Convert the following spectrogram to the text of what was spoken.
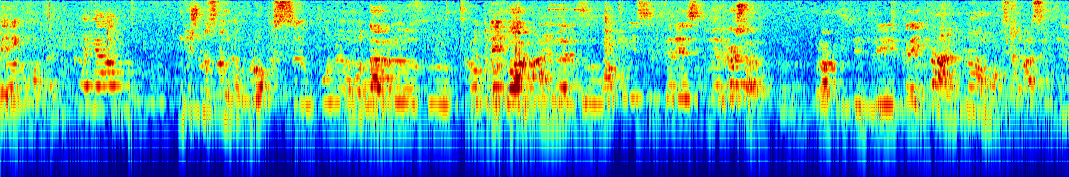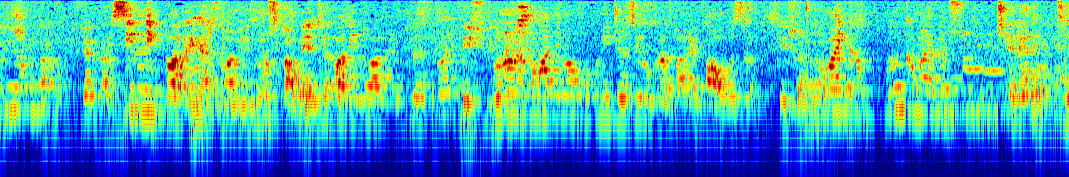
de normă, pentru că ea nici nu sunt lângă bloc să pună... Nu, dar uh, Probleme doar mari. cum merg oamenii se feresc, merg așa, practic între crengi. Da, nu am observat să fie. Da, chiar ca. Zilnic toaletează oamenii, nu stau E, echipa da. de toaletă. Fiș. De un an jumate nu au făcut nici o zi lucrătoare pauză. Fișa nu. Numai că încă mai avem sute de cereri cu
